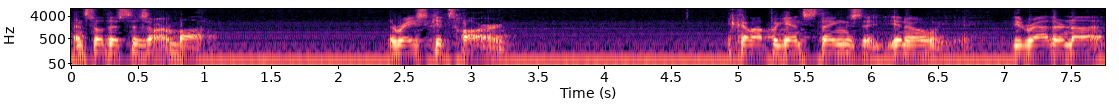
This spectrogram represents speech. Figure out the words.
And so this is our model the race gets hard. You come up against things that, you know, you'd rather not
